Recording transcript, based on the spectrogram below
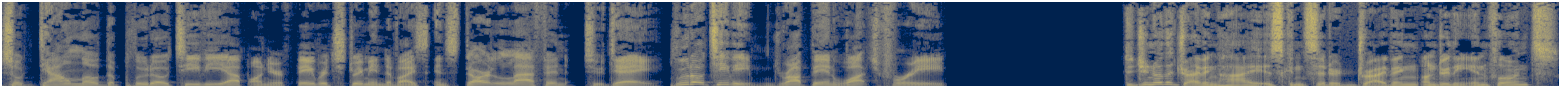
So download the Pluto TV app on your favorite streaming device and start laughing today. Pluto TV, drop in, watch free. Did you know that driving high is considered driving under the influence?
